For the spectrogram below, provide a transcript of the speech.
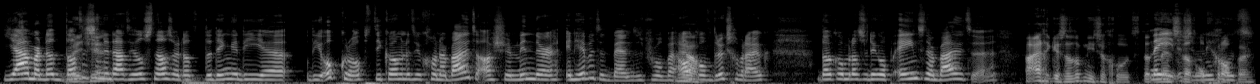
Ja, maar dat, dat Weet is je? inderdaad heel snel zo. Dat de dingen die je, die je opkropt, die komen natuurlijk gewoon naar buiten als je minder inhibited bent. Dus bijvoorbeeld bij alcohol of drugsgebruik. Dan komen dat soort dingen opeens naar buiten. Maar eigenlijk is dat ook niet zo goed, dat Nee, mensen dat dat, is niet opkroppen. goed.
